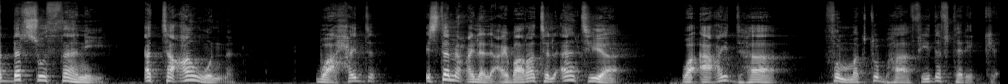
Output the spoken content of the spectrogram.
الدرس الثاني التعاون. واحد استمع إلى العبارات الآتية وأعدها ثم اكتبها في دفترك.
